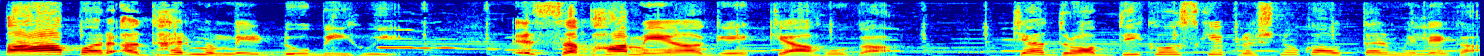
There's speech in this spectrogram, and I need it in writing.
पाप और अधर्म में डूबी हुई, इस सभा में आगे क्या होगा? क्या द्रौपदी को उसके प्रश्नों का उत्तर मिलेगा?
